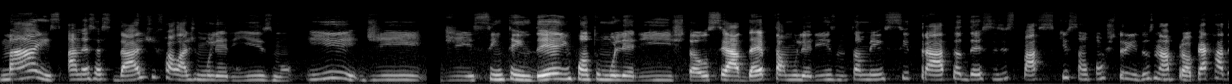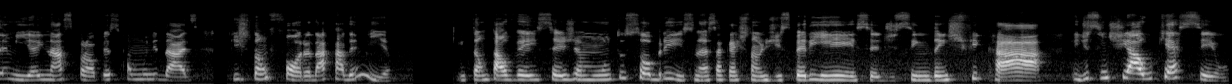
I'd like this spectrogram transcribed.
Mas a necessidade de falar de mulherismo e de, de se entender enquanto mulherista ou ser adepta ao mulherismo também se trata desses espaços que são construídos na própria academia e nas próprias comunidades que estão fora da academia. Então, talvez seja muito sobre isso, nessa né? questão de experiência, de se identificar e de sentir algo que é seu,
